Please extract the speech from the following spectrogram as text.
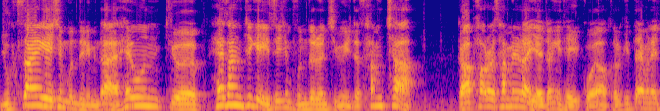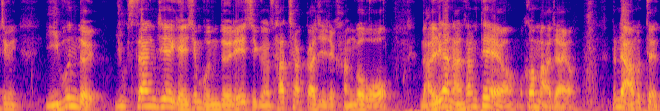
육상에 계신 분들입니다. 해운 그 해상직에 있으신 분들은 지금 이제 3차가 8월 3일날 예정이 돼 있고요. 그렇기 때문에 지금 이분들 육상지에 계신 분들이 지금 4차까지 이제 간 거고 난리가 난 상태예요. 그건 맞아요. 근데 아무튼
